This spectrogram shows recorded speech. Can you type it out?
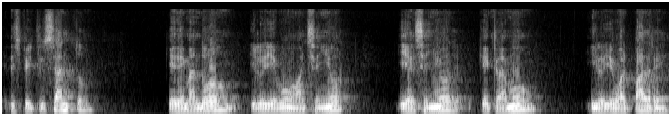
el Espíritu Santo, que demandó y lo llevó al Señor, y el Señor que clamó y lo llevó al Padre,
